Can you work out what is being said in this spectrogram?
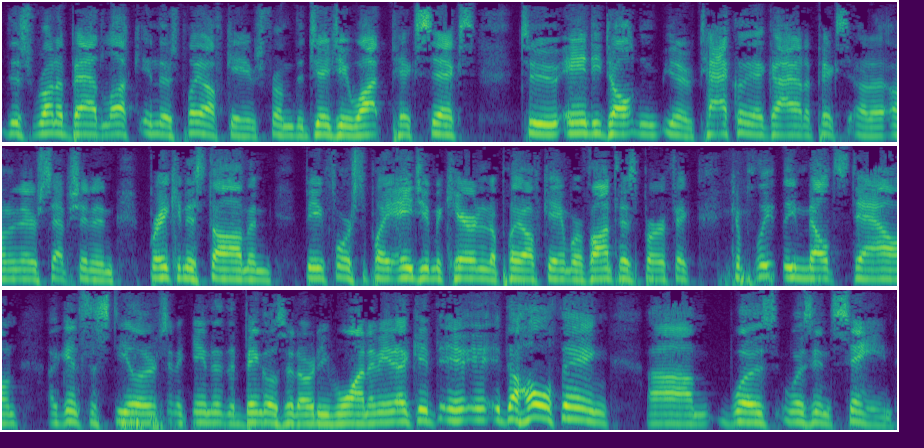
this run of bad luck in those playoff games from the JJ Watt pick six to Andy Dalton, you know, tackling a guy on a pick, on, a, on an interception and breaking his thumb and being forced to play AJ McCarron in a playoff game where Vontaze Burfict completely melts down against the Steelers in a game that the Bengals had already won. I mean, like it, it, it, the whole thing, um, was, was insane.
